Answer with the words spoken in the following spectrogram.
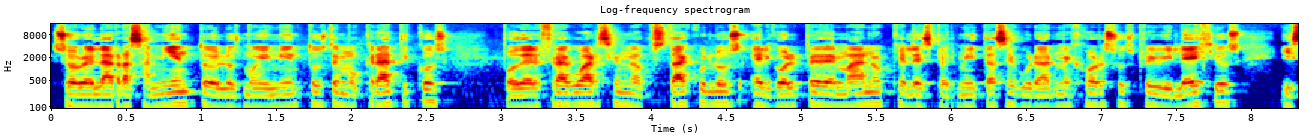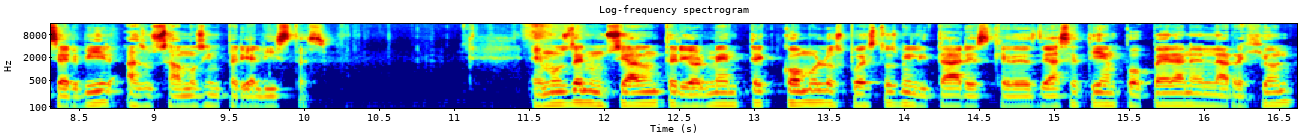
sobre el arrasamiento de los movimientos democráticos, poder fraguar sin obstáculos el golpe de mano que les permita asegurar mejor sus privilegios y servir a sus amos imperialistas. Hemos denunciado anteriormente cómo los puestos militares que desde hace tiempo operan en la región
